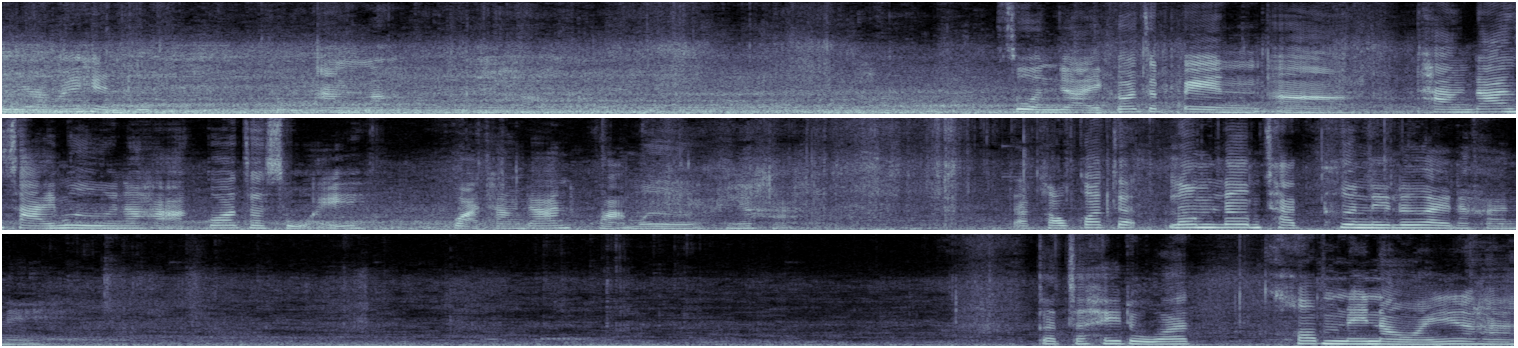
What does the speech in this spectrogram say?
ยายามไม่เห็นทุกอันนะคะส่วนใหญ่ก็จะเป็นทางด้านซ้ายมือนะคะ ก็จะสวยกว่าทางด้านขวามือนี่ค่ะ แต่เขาก็จะเริ่มเริ่มชัดขึ้นเรื่อยๆนะคะนี่ก็จะให้ดูว่าคอมน้อยๆนี่นะคะ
